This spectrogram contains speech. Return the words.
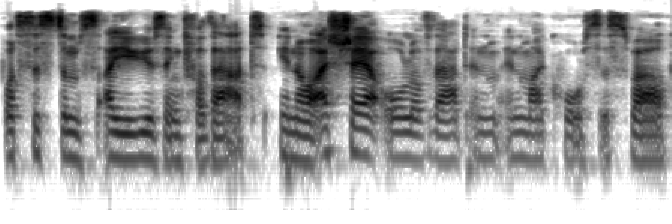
what systems are you using for that. You know, I share all of that in, in my course as well.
